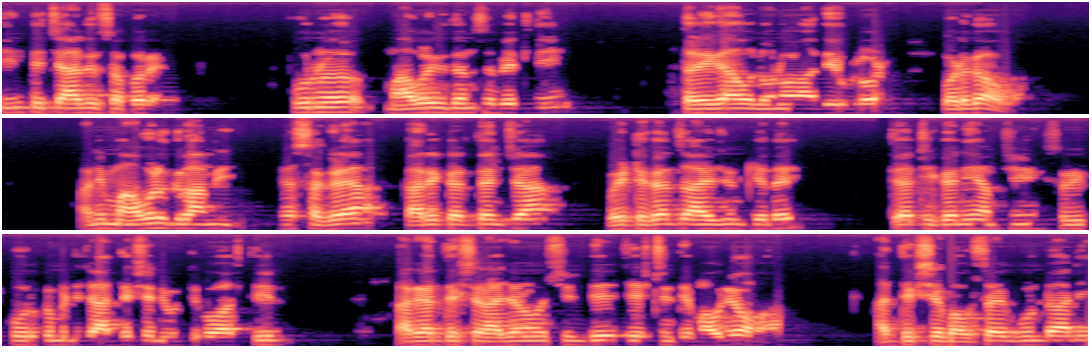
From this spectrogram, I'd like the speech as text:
तीन ते चार दिवसापर्यंत पूर्ण मावळ विधानसभेतली तळेगाव लोणावळा देवगड वडगाव आणि मावळ ग्रामीण या सगळ्या कार्यकर्त्यांच्या बैठकांचं आयोजन केलंय. त्या ठिकाणी आमची सगळी कोर कमिटीचे अध्यक्ष निवृत्तीभाऊ असतील कार्याध्यक्ष राजाराम शिंदे ज्येष्ठ नेते माऊली अध्यक्ष भाऊसाहेब गुंड आणि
